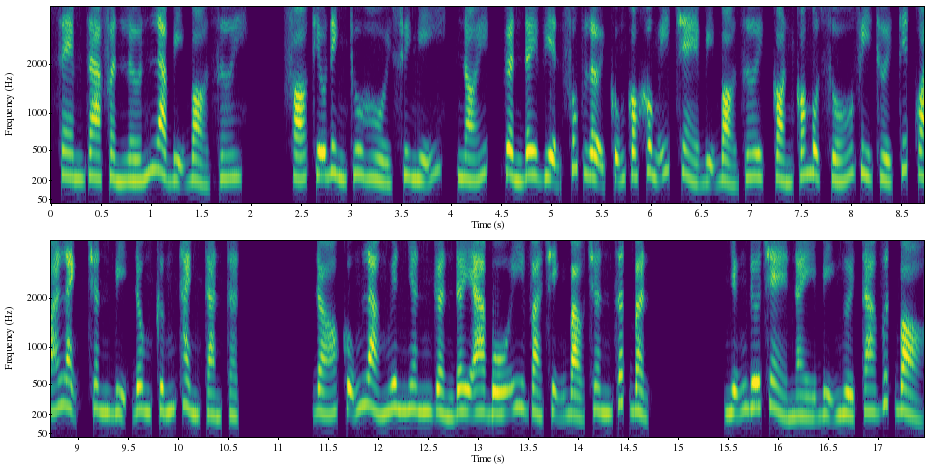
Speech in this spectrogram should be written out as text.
Xem ra phần lớn là bị bỏ rơi. Phó Thiếu Đình thu hồi suy nghĩ, nói, gần đây viện phúc lợi cũng có không ít trẻ bị bỏ rơi, còn có một số vì thời tiết quá lạnh chân bị đông cứng thành tàn tật. Đó cũng là nguyên nhân gần đây A Bố Y và Trịnh Bảo chân rất bận. Những đứa trẻ này bị người ta vứt bỏ,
